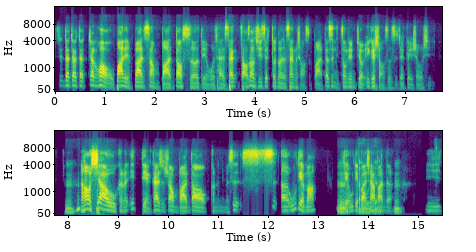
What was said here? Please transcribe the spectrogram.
现在这样这样这样的话，我八点半上班到十二点，我才三早上其实短短的三个小时半，但是你中间就有一个小时的时间可以休息，嗯，然后下午可能一点开始上班到可能你们是四呃五点吗？五点五点半下班的，嗯，你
